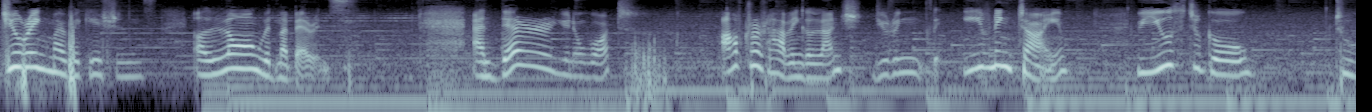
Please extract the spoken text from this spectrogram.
during my vacations along with my parents. And there, you know what? After having a lunch during the evening time, we used to go to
